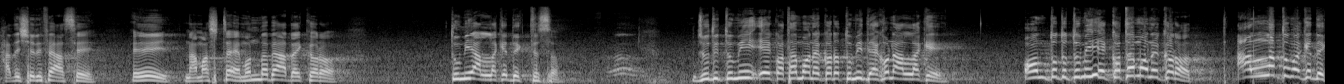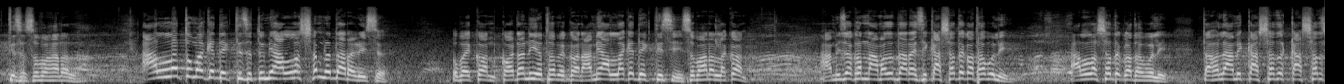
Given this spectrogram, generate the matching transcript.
হাদিস শরীফে আছে, এই, নামাজটা এমনভাবে আদায় করো, তুমি আল্লাহকে দেখতেছ। যদি তুমি এ কথা মনে করো, তুমি দেখো না আল্লাহকে। অন্তত তুমি এ কথা মনে করো, আল্লাহ তোমাকে দেখতেছে সোবাহান আল্লাহ আল্লাহ তোমাকে দেখতেছে, তুমি আল্লাহর সামনে দাঁড়া দাঁড়াইছো ও ভাই, কন, কয়টা নিয়ত হবে কন? আমি আল্লাহকে দেখতেছি সোবাহান আল্লাহ কন। আমি যখন নামাজে দাঁড়াইছি, কার সাথে কথা বলি? আল্লাহর সাথে কথা বলি। তাহলে আমি কার সাথে কার সাথে,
